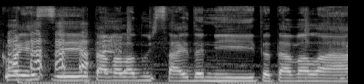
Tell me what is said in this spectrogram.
conheceu, tava lá no ensaio da Anitta, tava lá.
